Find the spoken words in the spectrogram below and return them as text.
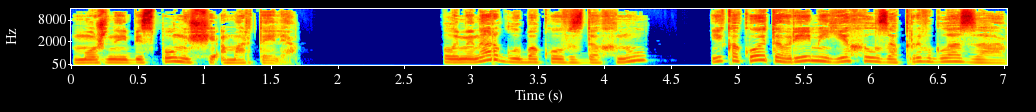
можно и без помощи Амартеля. Ламинар глубоко вздохнул и какое-то время ехал, закрыв глаза,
